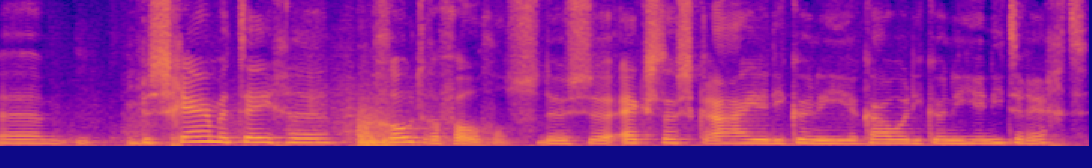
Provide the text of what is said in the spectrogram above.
uh, beschermen tegen grotere vogels. Dus uh, eksters, kraaien, die kunnen hier kauwen, die kunnen hier niet terecht.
